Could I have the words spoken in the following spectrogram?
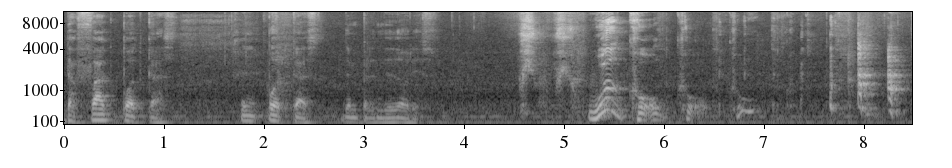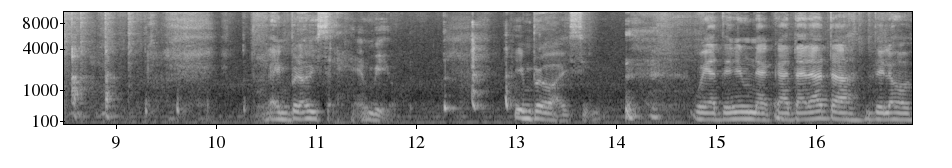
The Fuck Podcast. Un podcast de emprendedores. Welcome. La improvisé en vivo. Improvising. Voy a tener una catarata de los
